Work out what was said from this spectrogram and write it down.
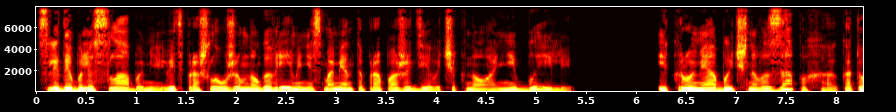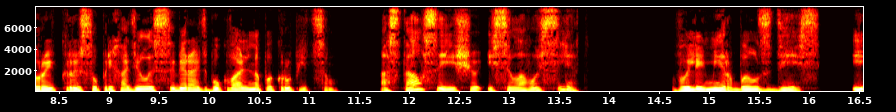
Следы были слабыми, ведь прошло уже много времени с момента пропажи девочек, но они были. И кроме обычного запаха, который крысу приходилось собирать буквально по крупицам, остался еще и силовой след. Валимир был здесь, и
